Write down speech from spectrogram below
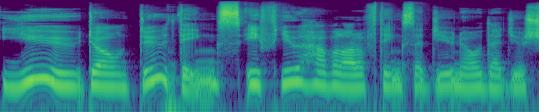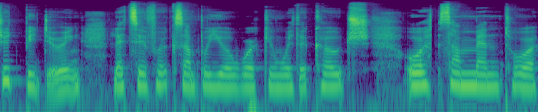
you don't do things, if you have a lot of things that you know that you should be doing, let's say, for example, you're working with a coach or some mentor,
